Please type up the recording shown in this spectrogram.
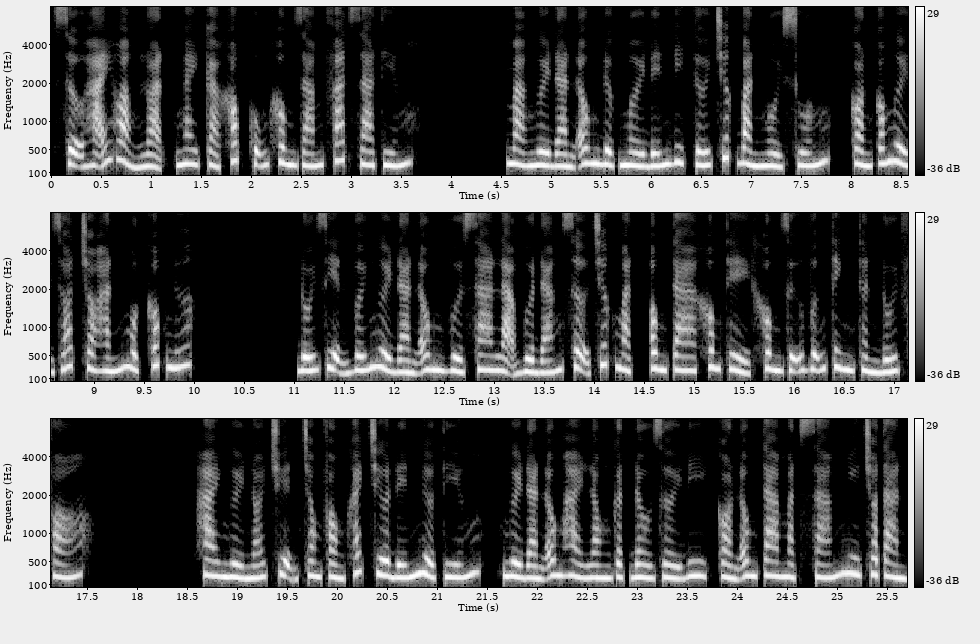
sợ hãi hoảng loạn, ngay cả khóc cũng không dám phát ra tiếng. Mà người đàn ông được mời đến đi tới trước bàn ngồi xuống, còn có người rót cho hắn một cốc nước. Đối diện với người đàn ông vừa xa lạ vừa đáng sợ trước mặt, ông ta không thể không giữ vững tinh thần đối phó. Hai người nói chuyện trong phòng khách chưa đến nửa tiếng, người đàn ông hài lòng gật đầu rời đi, còn ông ta mặt xám như cho tàn,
